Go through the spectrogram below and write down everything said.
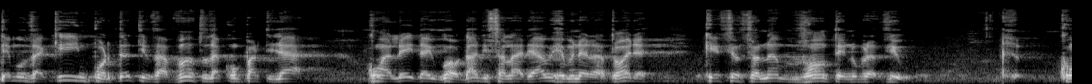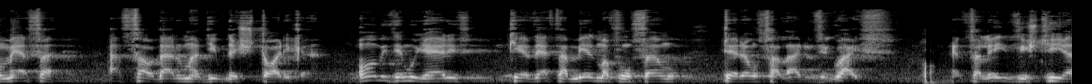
Temos aqui importantes avanços a compartilhar com a Lei da Igualdade Salarial e Remuneratória que sancionamos ontem no Brasil. Começa a saldar uma dívida histórica. Homens e mulheres que exercem a mesma função terão salários iguais. Essa lei existia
